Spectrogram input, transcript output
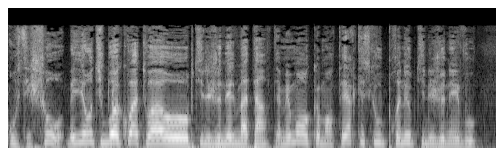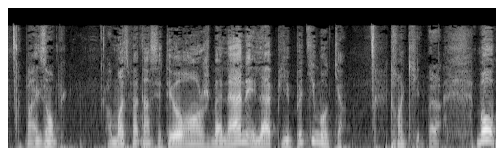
Oh, c'est chaud. Mais donc, tu bois quoi, toi, au petit déjeuner le matin? Tiens, Mets-moi en commentaire, qu'est-ce que vous prenez au petit déjeuner, vous, par exemple? Alors moi, ce matin, c'était orange, banane, et là, puis petit mocha. Tranquille, voilà. Bon,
